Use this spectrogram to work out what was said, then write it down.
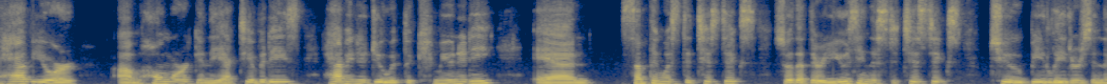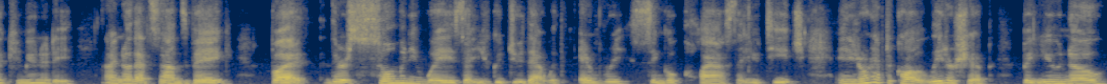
have your um, homework and the activities having to do with the community and something with statistics so that they're using the statistics to be leaders in the community. I know that sounds vague, but there's so many ways that you could do that with every single class that you teach. And you don't have to call it leadership, but you know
